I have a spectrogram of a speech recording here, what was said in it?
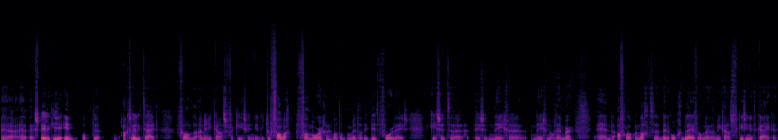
uh, speel ik hierin op de actualiteit van de Amerikaanse verkiezingen, die toevallig vanmorgen, want op het moment dat ik dit voorlees, is het, uh, is het 9, 9 november. En de afgelopen nacht uh, ben ik opgebleven om naar de Amerikaanse verkiezingen te kijken.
